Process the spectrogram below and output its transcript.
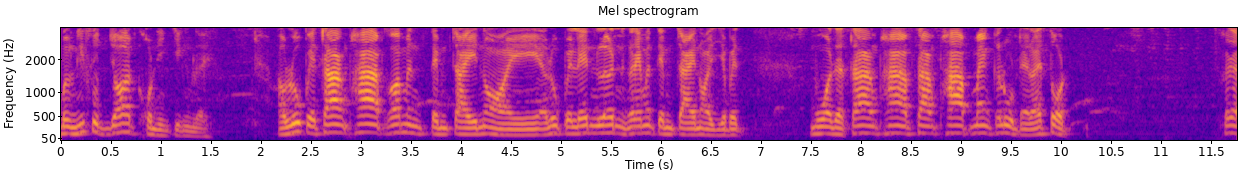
มึงนี่สุดยอดคนจริง ๆ เลย เอาลูกไปสร้างภาพก็มันเต็มใจหน่อยเอาลูกไปเล่นเล่นก็ให้มันเต็มใจหน่อยอย่าไปมัวแต่สร้างภาพสร้างภาพแม่งกระหลุดในไลฟ์สด เข้าใจ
